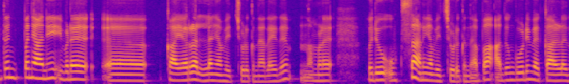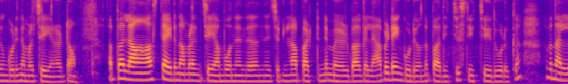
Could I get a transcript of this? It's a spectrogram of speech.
ഇതിപ്പോൾ ഞാൻ ഇവിടെ കയറല്ല ഞാൻ വെച്ച് കൊടുക്കുന്നത്. അതായത് നമ്മളെ ഒരു ഉക്സാണ് ഞാൻ വെച്ച് കൊടുക്കുന്നത്. അപ്പോൾ അതും കൂടി വെക്കാനുള്ള ഇതും കൂടി നമ്മൾ ചെയ്യണം കേട്ടോ. അപ്പോൾ ലാസ്റ്റായിട്ട് നമ്മൾ ചെയ്യാൻ പോകുന്നത് എന്താണെന്ന് വെച്ചിട്ടുണ്ടെങ്കിൽ ആ പട്ടിന്റെ മേൾഭാഗമല്ല അവിടെയും കൂടി ഒന്ന് പതിച്ച് സ്റ്റിച്ച് ചെയ്ത് കൊടുക്കുക. അപ്പോൾ നല്ല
